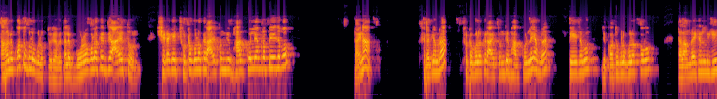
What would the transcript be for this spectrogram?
তাহলে কতগুলো গোলক তৈরি হবে? তাহলে বড় গোলকের যে আয়তন, সেটাকে ছোট গোলকের আয়তন দিয়ে ভাগ করলে আমরা পেয়ে যাব? তাই না? সেটাকে আমরা ছোট গোলকের আয়তন দিয়ে ভাগ করলেই আমরা পেয়ে যাব যে কতগুলো গোলক পাবো। তাহলে আমরা এখানে লিখি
